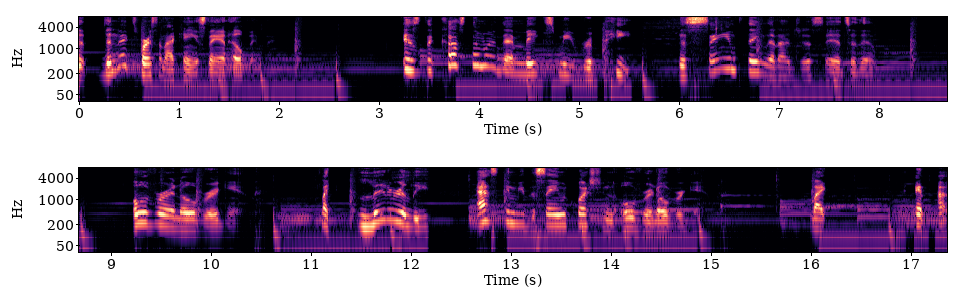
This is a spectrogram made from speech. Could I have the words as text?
the, the next person I can't stand helping is the customer that makes me repeat the same thing that I just said to them over and over again. Like literally asking me the same question over and over again. Like, and I,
